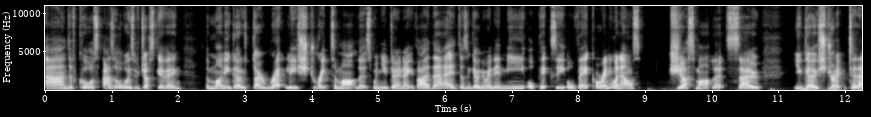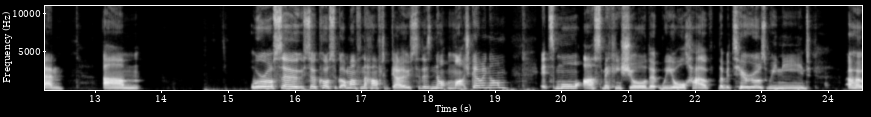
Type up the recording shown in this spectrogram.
And of course, as always with Just Giving, the money goes directly straight to Martlets when you donate via there. It doesn't go anywhere near me or Pixie or Vic or anyone else, just Martlets. So you go straight to them. Um, we're also, so of course, we've got a month and a half to go. So there's not much going on. It's more us making sure that we all have the materials we need. Uh,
